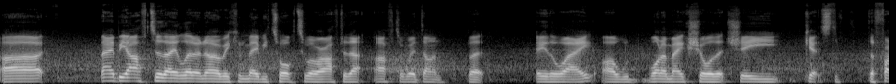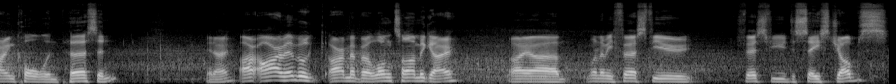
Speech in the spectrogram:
Uh, maybe after they let her know, we can maybe talk to her after that, after we're done. But either way, I would want to make sure that she gets the, the phone call in person. You know, I, I remember I remember a long time ago, I uh, one of my first few first few deceased jobs.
